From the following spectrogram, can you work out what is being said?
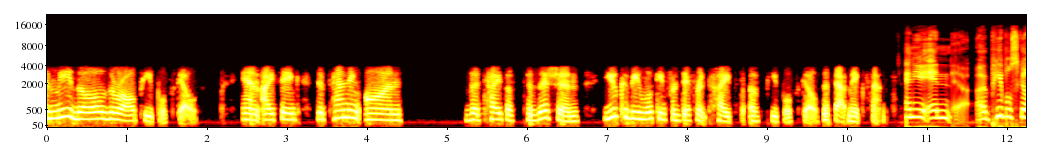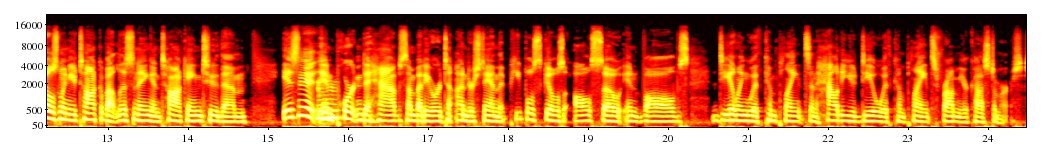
To me, those are all people skills. And I think depending on the type of position, you could be looking for different types of people skills, if that makes sense. And you, in uh, people skills, when you talk about listening and talking to them, isn't it mm-hmm. important to have somebody or to understand that people skills also involves dealing with complaints and how do you deal with complaints from your customers?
